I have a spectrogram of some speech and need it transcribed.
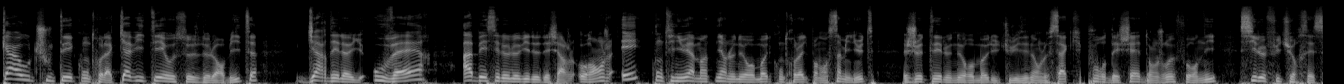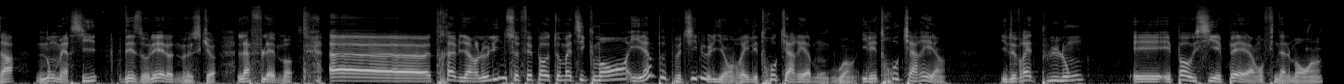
caoutchoutée contre la cavité osseuse de l'orbite, gardez l'œil ouvert, abaissez le levier de décharge orange et continuez à maintenir le neuromode contre l'œil pendant 5 minutes. Jetez le neuromode utilisé dans le sac pour déchets dangereux fournis. Si le futur c'est ça, non merci. Désolé Elon Musk. La flemme. Euh, très bien, le lit ne se fait pas automatiquement. Il est un peu petit le lit en vrai, il est trop carré à mon goût. hein. Il est trop carré. hein. Il devrait être plus long et, pas aussi épais hein, finalement. hein.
